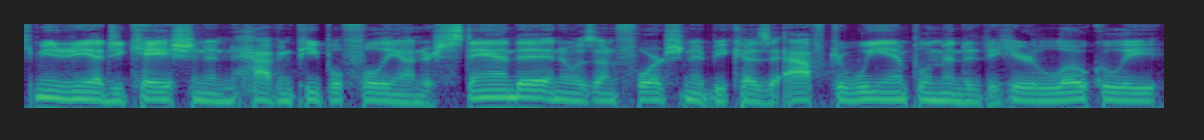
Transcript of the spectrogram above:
community education and having people fully understand it. And it was unfortunate because after we implemented it here locally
